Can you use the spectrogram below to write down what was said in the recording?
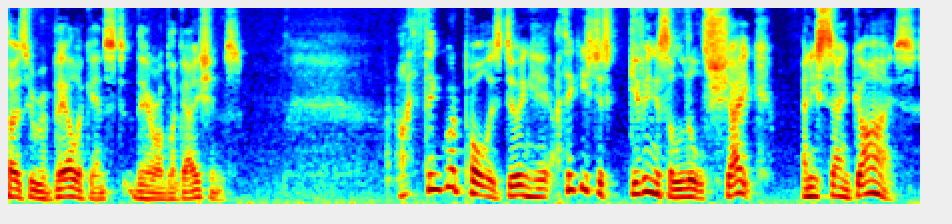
those who rebel against their obligations. I think what Paul is doing here, I think he's just giving us a little shake and he's saying, guys,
